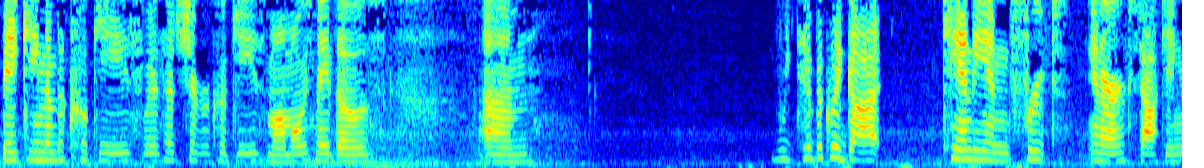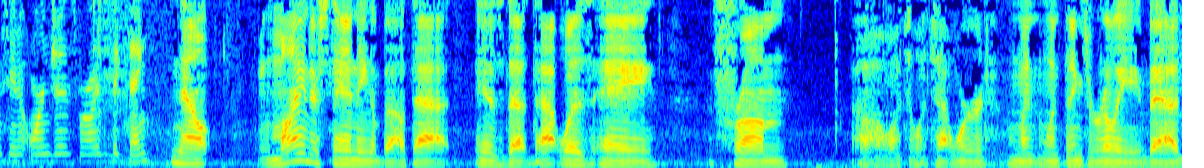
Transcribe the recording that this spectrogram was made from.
baking of the cookies. We always had sugar cookies. Mom always made those. Um, we typically got candy and fruit in our stockings. You know, oranges were always a big thing. Now, my understanding about that is that that was a from oh what's what's that word when when things are really bad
